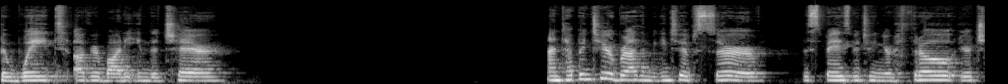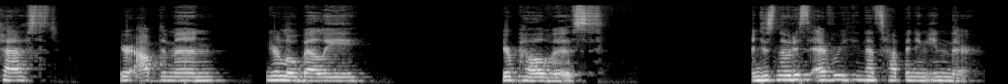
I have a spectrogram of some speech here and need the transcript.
the weight of your body in the chair. And tap into your breath and begin to observe the space between your throat, your chest, your abdomen, your low belly, your pelvis and just notice everything that's happening in there.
